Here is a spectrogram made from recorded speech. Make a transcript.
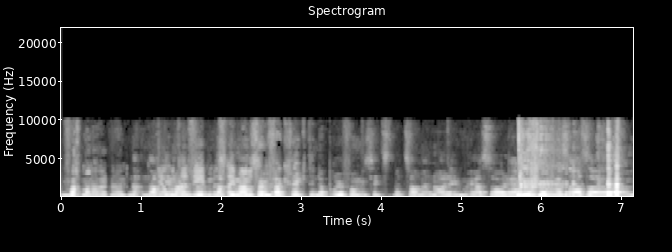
Macht man halt, ne? Na, nachdem ja, man, Leben nachdem man einen Fünfer kriegt in der Prüfung, sitzt man zusammen, alle im Hörsaal. Everything is awesome.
